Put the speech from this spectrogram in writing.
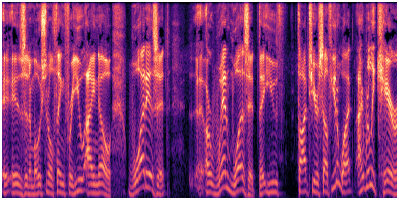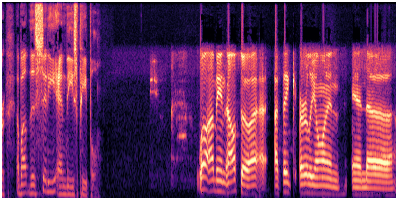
is an emotional thing for you. I know. What is it? uh, or when was it that you thought to yourself, you know what, I really care about this city and these people? Well, I mean, also, I, I think early on in in uh,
